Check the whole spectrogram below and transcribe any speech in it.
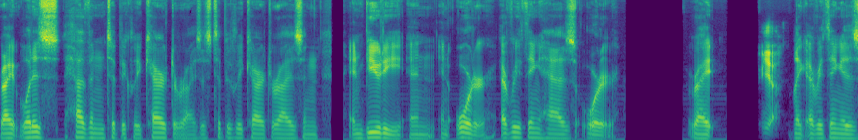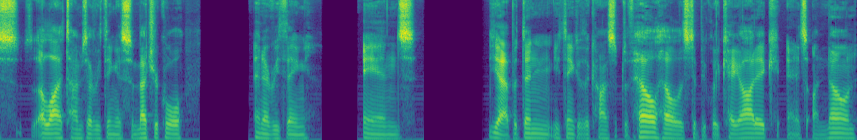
right? What is heaven typically characterized? It's typically characterized in in beauty and in order. Everything has order, right? Yeah. Like everything is a lot of times everything is symmetrical and everything. And yeah, but then you think of the concept of hell. Hell is typically chaotic and it's unknown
